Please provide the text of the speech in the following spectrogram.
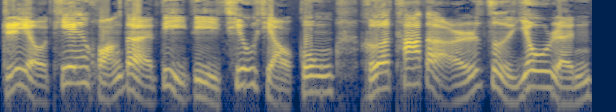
只有天皇的弟弟邱小公和他的儿子悠仁。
